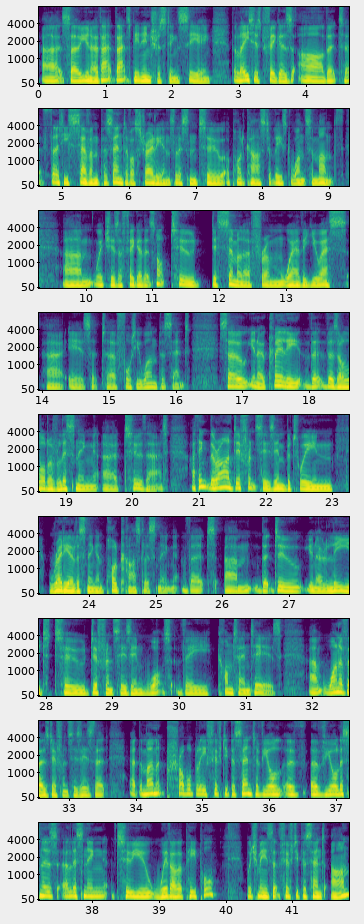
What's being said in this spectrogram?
Uh, so you know that that's been interesting seeing. The latest figures are that uh, 37% of Australians listen to a podcast at least once a month um, which is a figure that's not too dissimilar from where the US uh, is at uh, 41%. So, you know, clearly the, there's a lot of listening uh, to that. I think there are differences in between radio listening and podcast listening that um, that do, you know, lead to differences in what the content is. Um, one of those differences is that at the moment, probably 50% of your of, of your listeners are listening to you with other people, which means that 50% aren't.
